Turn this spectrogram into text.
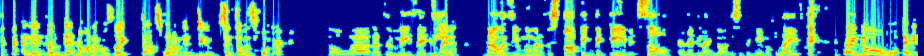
and then from then on, I was like, that's what I'm going to do since I was four. Oh, wow. That's amazing. It's like, yeah. That was your moment of stopping the game itself and then be like, no, this is the game of life. I know, and it,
